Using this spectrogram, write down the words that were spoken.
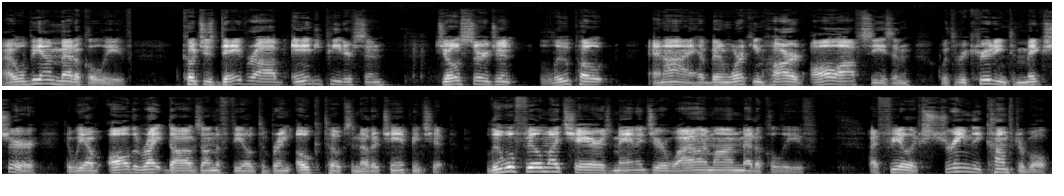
I will be on medical leave. Coaches Dave Robb, Andy Peterson, Joe Sargent, Lou Pote, and I have been working hard all off season with recruiting to make sure that we have all the right dogs on the field to bring Okotoks another championship. Lou will fill my chair as manager while I'm on medical leave. I feel extremely comfortable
